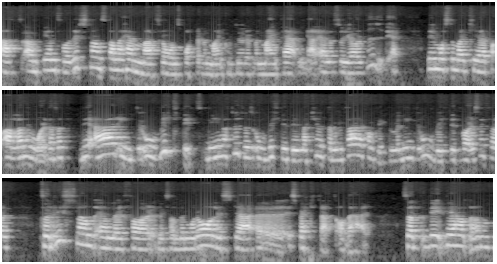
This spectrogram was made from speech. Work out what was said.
att antingen får Ryssland stanna hemma från sportevenemang, kulturevenemang, tävlingar eller så gör vi det. Vi måste markera på alla nivåer därför att det är inte oviktigt. Det är naturligtvis oviktigt i den akuta militära konflikten men det är inte oviktigt vare sig för, för Ryssland eller för liksom, det moraliska eh, spektrat av det här. Så att det, det handlar om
